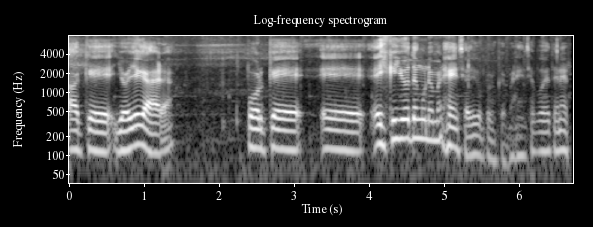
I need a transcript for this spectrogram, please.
a que yo llegara porque eh, es que yo tengo una emergencia. Digo, pero ¿qué emergencia puede tener?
